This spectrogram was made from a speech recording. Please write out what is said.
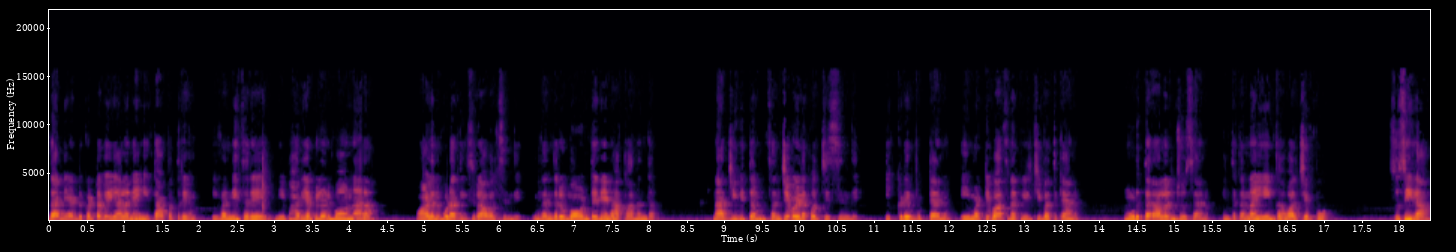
దాన్ని అడ్డుకట్ట వేయాలనే ఈ తాపత్రయం. ఇవన్నీ సరే నీ భార్య పిల్లలు బాగున్నారా? వాళ్ళని కూడా తీసుకురావాల్సింది. మీరందరూ బాగుంటేనే నాకు ఆనందం. నా జీవితం సంజయ వేళకు వచ్చేసింది. ఇక్కడే పుట్టాను. ఈ మట్టి వాసన పీల్చి బతికాను. మూడు తరాలను చూశాను. ఇంతకన్నా ఏం కావాలి చెప్పు? సుశీల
